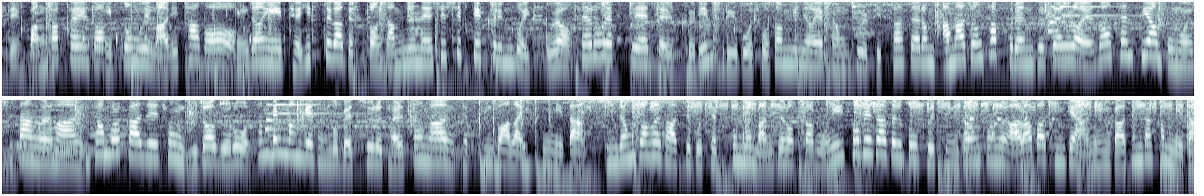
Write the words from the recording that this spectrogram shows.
크림, 망카페에서 입소문이 많이 타서 굉장히 대히트가 됐던 남윤의 CCP 크림도 있고요. 세로랩스의 젤 크림, 그리고 조선미녀의 병풀 비타 세럼, 아마존 탑 브랜드 셀러에서 챔피언 부문 수상을 한 3월까지 총 누적으로 300만 개 정도 매출을 달성한 제품도 하나 있습니다. 진정성을 가지고 제품을 만들었다 보니 소비자들도 그 진정성을 알아봐 준 게 아닌가 생각합니다.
